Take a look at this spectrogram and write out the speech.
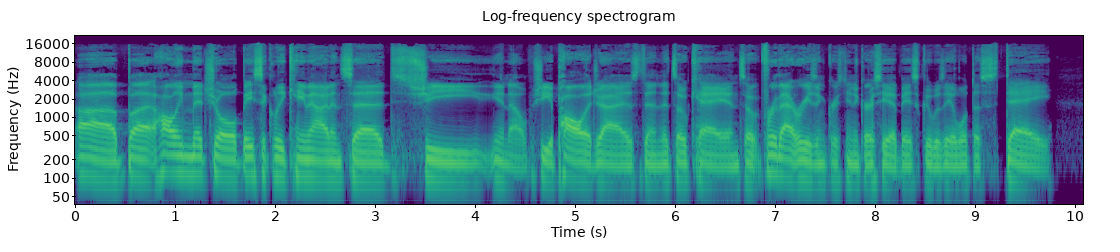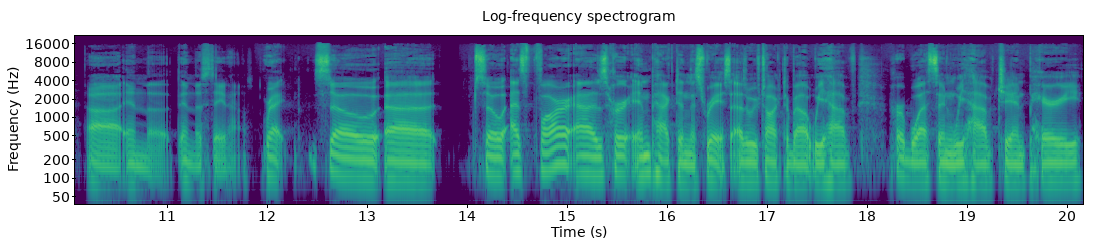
Uh, but Holly Mitchell basically came out and said she, you know, she apologized and it's okay. And so for that reason, Cristina Garcia basically was able to stay uh, in the in the state house. Right. So, uh, so as far as her impact in this race, as we've talked about, we have Herb Wesson, we have Jan Perry.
